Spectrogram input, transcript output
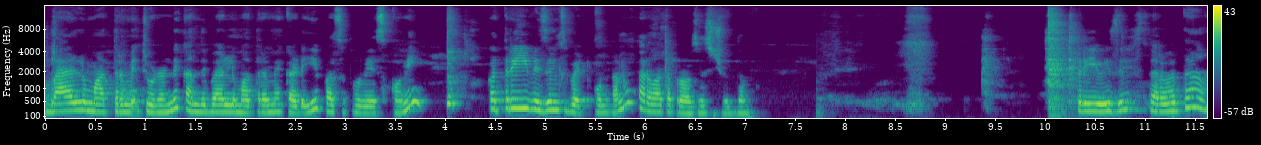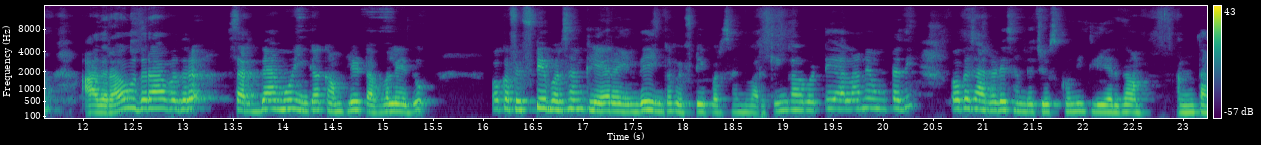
బ్యాళ్ళు మాత్రమే చూడండి. కంది బ్యాళ్ళు మాత్రమే కడిగి పసుపు వేసుకొని ఒక త్రీ విజిల్స్ పెట్టుకుంటాను. తర్వాత ప్రాసెస్ చూద్దాం. త్రీ విజిల్స్ తర్వాత అదరా ఉదరా ఉదరా సర్దాము ఇంకా కంప్లీట్ అవ్వలేదు. ఒక ఫిఫ్టీ పర్సెంట్ క్లియర్ అయింది. ఇంకా ఫిఫ్టీ పర్సెంట్ వర్కింగ్ కాబట్టి అలానే ఉంటుంది. ఒక సాటర్డే సండే చూసుకొని క్లియర్గా అంతా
